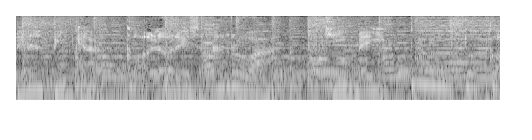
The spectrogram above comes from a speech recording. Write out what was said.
gráfica colores arroba gmail.com.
